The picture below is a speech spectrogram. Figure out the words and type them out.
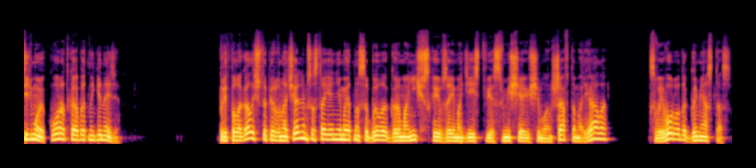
Седьмое. Коротко об этногенезе. Предполагалось, что первоначальным состоянием этноса было гармоническое взаимодействие с вмещающим ландшафтом ареала, своего рода гомеостаз.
